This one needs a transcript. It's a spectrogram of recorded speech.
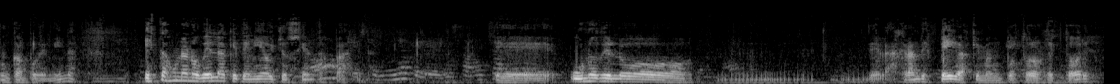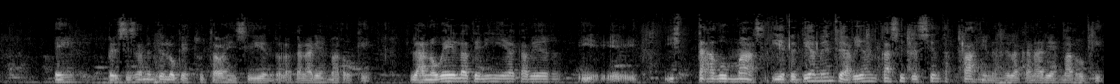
Un campo de minas. Esta es una novela que tenía 800 páginas. Eh, uno de los de las grandes pegas que me han puesto los lectores es precisamente lo que tú estabas incidiendo, la Canarias marroquí. La novela tenía que haber estado más, y efectivamente habían casi 300 páginas de la Canarias marroquí.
